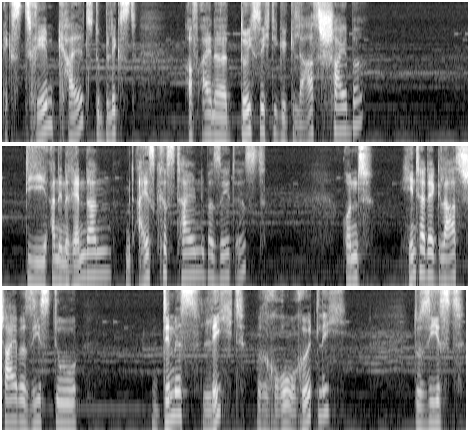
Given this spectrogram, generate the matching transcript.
extrem kalt. Du blickst auf eine durchsichtige Glasscheibe, die an den Rändern mit Eiskristallen übersät ist. Und hinter der Glasscheibe siehst du dimmes Licht, rötlich. Du siehst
